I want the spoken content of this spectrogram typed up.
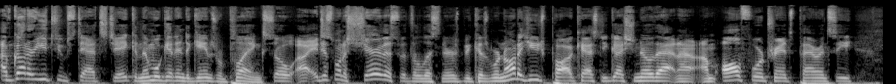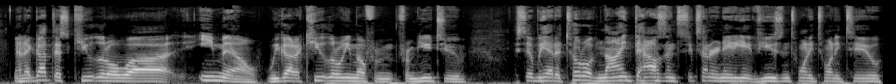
I've got our YouTube stats, Jake, and then we'll get into games we're playing. So I just want to share this with the listeners because we're not a huge podcast. You guys should know that, and I, I'm all for transparency. And I got this cute little uh, email. We got a cute little email from from YouTube. It said we had a total of nine thousand six hundred eighty eight views in 2022,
